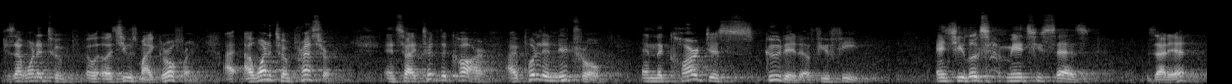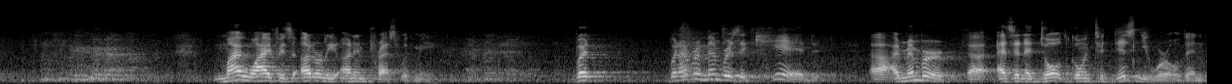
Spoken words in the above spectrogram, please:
because I wanted to, uh, she was my girlfriend. I, I wanted to impress her. And so I took the car, I put it in neutral, and the car just scooted a few feet. And she looks at me and she says, Is that it? My wife is utterly unimpressed with me. But, but I remember as a kid, uh, I remember uh, as an adult going to Disney World, and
